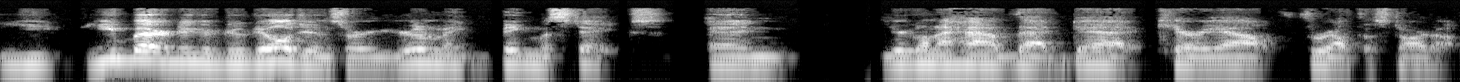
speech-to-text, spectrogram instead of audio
you you better do your due diligence or you're going to make big mistakes and you're going to have that debt carry out throughout the startup.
